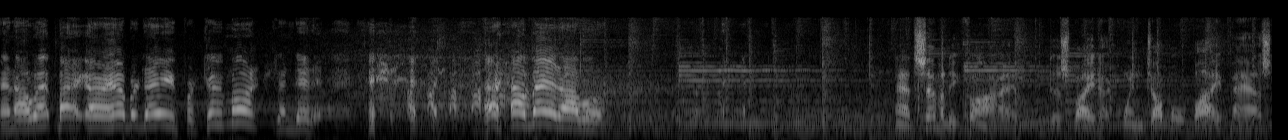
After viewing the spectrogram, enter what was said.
and I went back there every day for two months and did it. That's how bad I was. At 75, despite a quintuple bypass,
